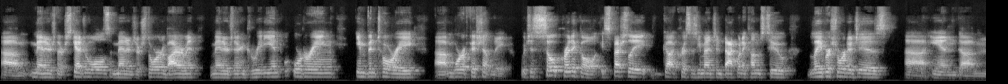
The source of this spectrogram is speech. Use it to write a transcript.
um, manage their schedules manage their store environment manage their ingredient ordering inventory uh, more efficiently which is so critical especially got chris as you mentioned back when it comes to labor shortages uh, uh, and um,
